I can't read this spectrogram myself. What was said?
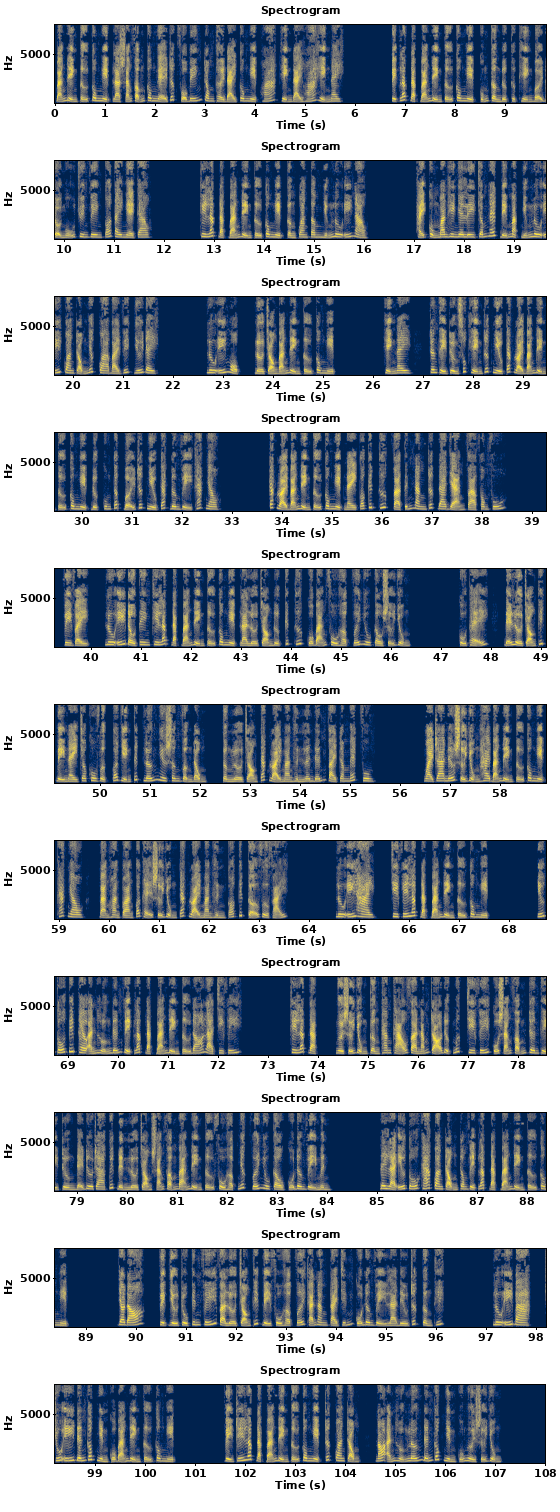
Bản điện tử công nghiệp là sản phẩm công nghệ rất phổ biến trong thời đại công nghiệp hóa, hiện đại hóa hiện nay. Việc lắp đặt bản điện tử công nghiệp cũng cần được thực hiện bởi đội ngũ chuyên viên có tay nghề cao. Khi lắp đặt bản điện tử công nghiệp cần quan tâm những lưu ý nào? Hãy cùng manhinyeli.net điểm mặt những lưu ý quan trọng nhất qua bài viết dưới đây. Lưu ý 1. Lựa chọn bản điện tử công nghiệp. Hiện nay, trên thị trường xuất hiện rất nhiều các loại bản điện tử công nghiệp được cung cấp bởi rất nhiều các đơn vị khác nhau. Các loại bản điện tử công nghiệp này có kích thước và tính năng rất đa dạng và phong phú. Vì vậy, lưu ý đầu tiên khi lắp đặt bản điện tử công nghiệp là lựa chọn được kích thước của bản phù hợp với nhu cầu sử dụng. Cụ thể, để lựa chọn thiết bị này cho khu vực có diện tích lớn như sân vận động, cần lựa chọn các loại màn hình lên đến vài trăm mét vuông. Ngoài ra nếu sử dụng hai bản điện tử công nghiệp khác nhau, bạn hoàn toàn có thể sử dụng các loại màn hình có kích cỡ vừa phải. Lưu ý 2, chi phí lắp đặt bản điện tử công nghiệp. Yếu tố tiếp theo ảnh hưởng đến việc lắp đặt bản điện tử đó là chi phí. Khi lắp đặt, người sử dụng cần tham khảo và nắm rõ được mức chi phí của sản phẩm trên thị trường để đưa ra quyết định lựa chọn sản phẩm bản điện tử phù hợp nhất với nhu cầu của đơn vị mình. Đây là yếu tố khá quan trọng trong việc lắp đặt bản điện tử công nghiệp. Do đó, việc dự trù kinh phí và lựa chọn thiết bị phù hợp với khả năng tài chính của đơn vị là điều rất cần thiết. Lưu ý 3, chú ý đến góc nhìn của bản điện tử công nghiệp. Vị trí lắp đặt bản điện tử công nghiệp rất quan trọng, nó ảnh hưởng lớn đến góc nhìn của người sử dụng.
